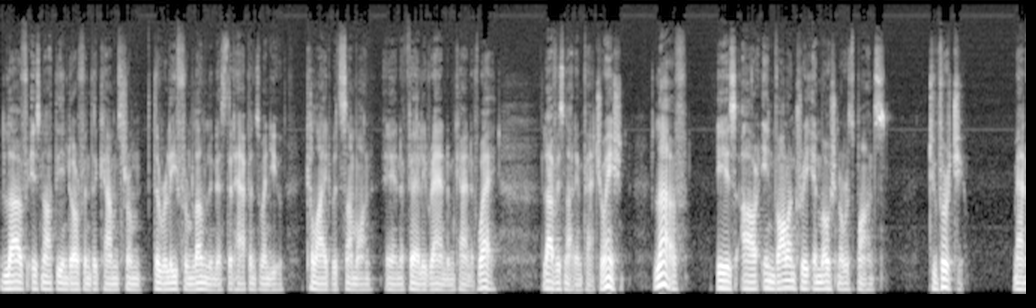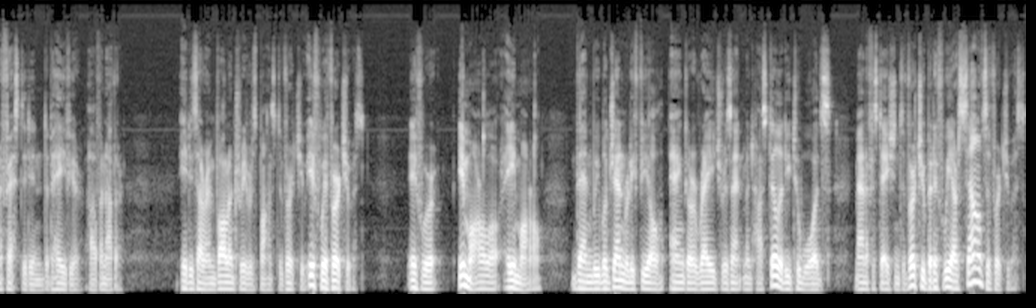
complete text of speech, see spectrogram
Love is not the endorphin that comes from the relief from loneliness that happens when you collide with someone in a fairly random kind of way. Love is not infatuation. Love is our involuntary emotional response to virtue manifested in the behavior of another. It is our involuntary response to virtue. If we're virtuous, if we're immoral or amoral, then we will generally feel anger, rage, resentment, hostility towards manifestations of virtue. But if we ourselves are virtuous,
